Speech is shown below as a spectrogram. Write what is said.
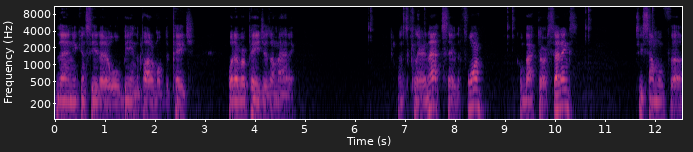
then you can see that it will be in the bottom of the page, whatever pages I'm adding. Let's clear that, save the form, go back to our settings, see some of uh,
